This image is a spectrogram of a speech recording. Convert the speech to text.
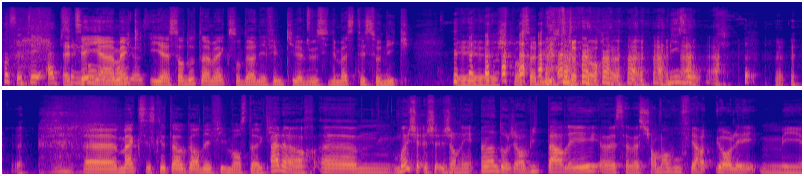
Non, C'était absolument. tu sais, il y a un mec, grandiose. il y a sans doute un mec, son dernier film qu'il a vu au cinéma, c'était Sonic. Et je pense à lui très fort. Bisous. Euh, Max, est-ce que tu as encore des films en stock? Alors, euh, moi j'en ai un dont j'ai envie de parler. euh, ça va sûrement vous faire hurler, mais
